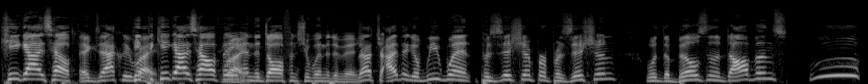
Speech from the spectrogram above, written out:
key guys healthy. Exactly Keep right. the key guys healthy, Right. and the Dolphins should win the division. That's. I think if we went position for position with the Bills and the Dolphins, woo,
